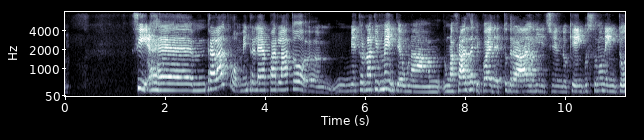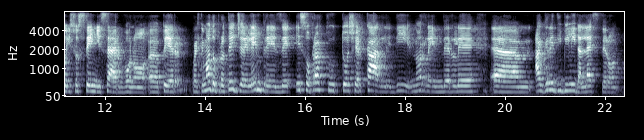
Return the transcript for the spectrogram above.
Sì, ehm, tra l'altro mentre lei ha parlato ehm, mi è tornata in mente una, una, frase che poi ha detto Draghi dicendo che in questo momento i sostegni servono eh, per in qualche modo proteggere le imprese e soprattutto cercarle di non renderle ehm, aggredibili dall'estero.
